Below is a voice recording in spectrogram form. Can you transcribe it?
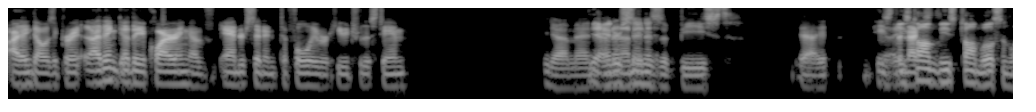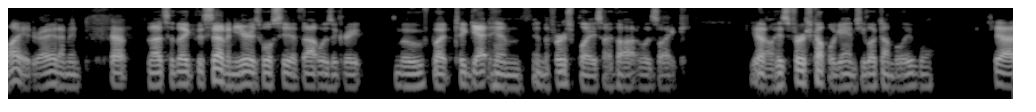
I think that was a great. I think the acquiring of Anderson and Toffoli were huge for this team. Yeah, man, yeah, Anderson man, I mean, is a beast. Yeah, he's yeah, he's next... Tom. He's Tom Wilson light, right? I mean, yep. that's like the seven years. We'll see if that was a great move, but to get him in the first place, I thought was like, yep. you know, his first couple of games, he looked unbelievable yeah,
